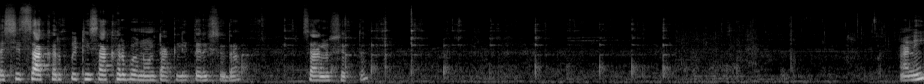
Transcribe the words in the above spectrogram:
तशी साखर पिठी साखर बनवून टाकली तरी सुद्धा चालू शकतं. आणि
